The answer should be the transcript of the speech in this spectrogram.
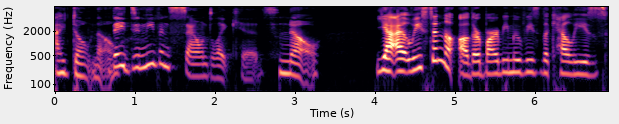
I don't know. They didn't even sound like kids. no. Yeah, at least in the other Barbie movies, the Kellys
